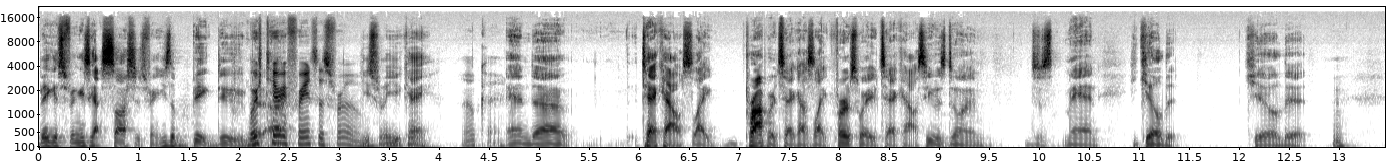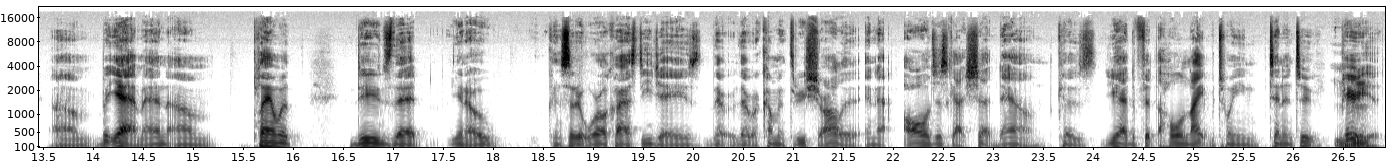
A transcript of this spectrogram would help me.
biggest finger. He's got sausage finger. He's a big dude. Where's but, Terry uh, Francis from? he's from the UK okay. and uh, tech house, like proper tech house, like first wave tech house. He was doing just man, he killed it, killed it. Um, but yeah, man, um, playing with dudes that you know considered world class DJs that that were coming through Charlotte, and that all just got shut down because you had to fit the whole night between ten and 2 mm-hmm. Period.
